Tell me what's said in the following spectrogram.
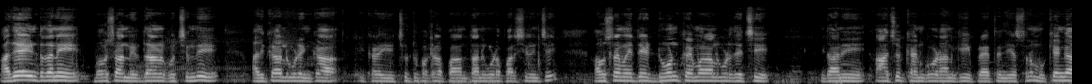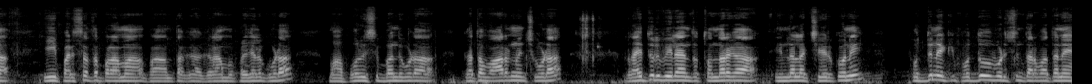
అదే ఉంటుందని బహుశా నిర్ధారణకు వచ్చింది. అధికారులు కూడా ఇంకా ఇక్కడ ఈ చుట్టుపక్కల ప్రాంతాన్ని కూడా పరిశీలించి అవసరమైతే డ్రోన్ కెమెరాలు కూడా తెచ్చి దాని ఆచూకీ అనుకోవడానికి ప్రయత్నం చేస్తున్నాం. ముఖ్యంగా ఈ పరిసర ప్రామ ప్రాంత గ్రామ ప్రజలకు కూడా మా పోలీస్ సిబ్బంది కూడా గత వారం నుంచి కూడా రైతులు వీలైనంత తొందరగా ఇళ్ళకు చేరుకొని పొద్దునెక్కి పొద్దు పొడిచిన తర్వాతనే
